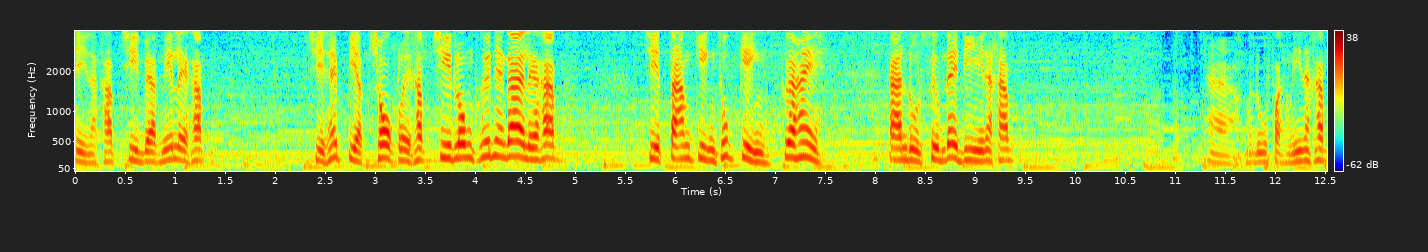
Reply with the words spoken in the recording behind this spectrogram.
นี่นะครับ ฉีดแบบนี้เลยครับ ฉีดให้เปียกโชกเลยครับ ฉีดลงพื้นยังได้เลยครับ ฉีดตามกิ่งทุกกิ่งเพื่อให้การดูดซึมได้ดีนะครับามาดูฝั่งนี้นะครับ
